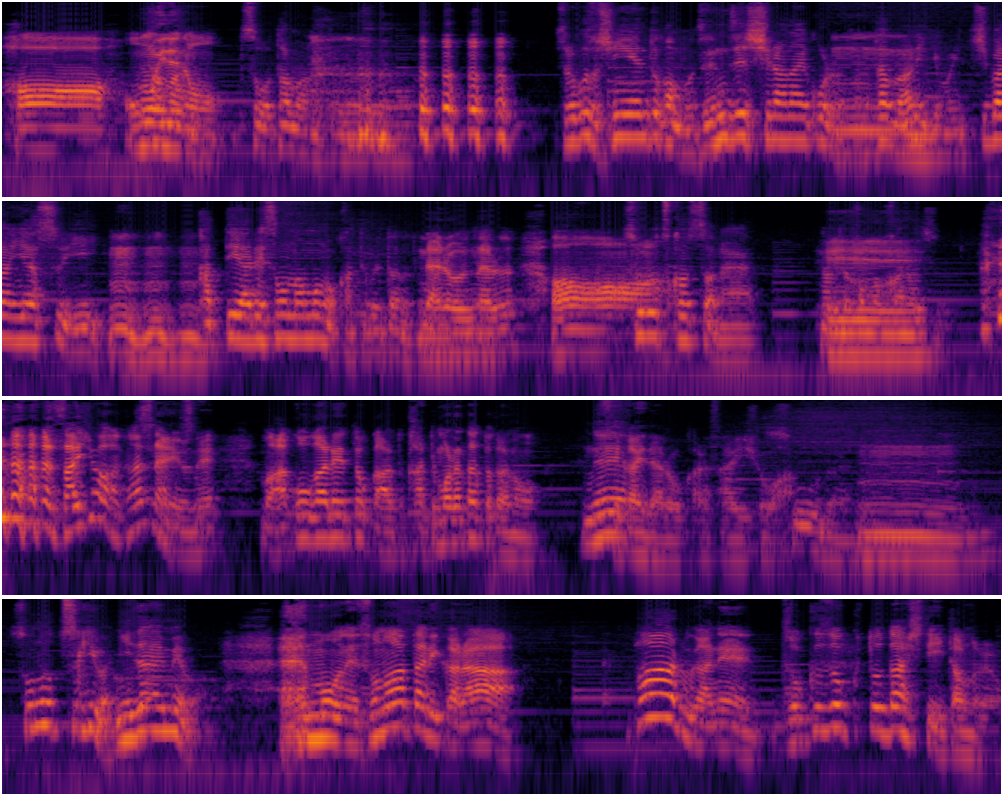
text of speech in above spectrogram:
はあ、思い出の。そう、玉のと それこそ深淵とかも全然知らない頃だかうんら、多分兄貴も一番安い、うんうんうん。買ってやれそうなものを買ってくれたんだと思う。なるほど、なるほど。ああ。それを使ってたね。なんだかわからず。最初はわかんないよね。もう憧れとか、あと買ってもらったとかの世ね。界だろうから、最初はそ。うだようね。ん。その次は、二代目は？えーもうね、そのあたりから、パールがね、続々と出していたのよ。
